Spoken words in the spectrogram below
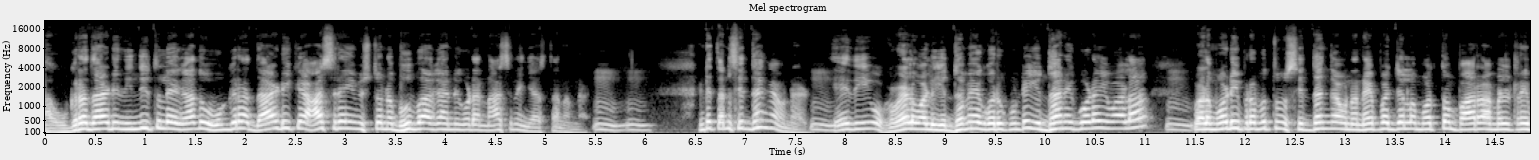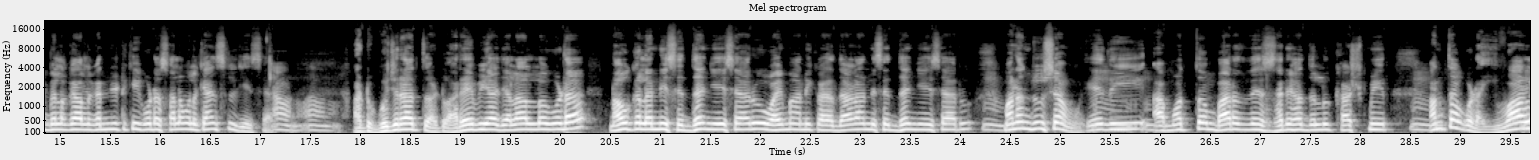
ఆ ఉగ్ర దాడి నిందితులే కాదు ఉగ్ర దాడికి ఆశ్రయం ఇస్తున్న భూభాగాన్ని కూడా నాశనం చేస్తానన్నాడు. అంటే తను సిద్ధంగా ఉన్నాడు. ఏది ఒకవేళ వాళ్ళు యుద్ధమే కోరుకుంటే యుద్ధానికి కూడా ఇవాళ ఇవాళ మోడీ ప్రభుత్వం సిద్ధంగా ఉన్న నేపథ్యంలో మొత్తం పారా మిలిటరీ బిలగాలన్నిటికీ కూడా సెలవులు క్యాన్సిల్ చేశారు. అటు గుజరాత్ అటు అరేబియా జలాల్లో కూడా నౌకలన్నీ సిద్ధం చేశారు వైమానిక దళాన్ని సిద్ధం చేశారు. మనం చూసాము ఏది? ఆ మొత్తం భారతదేశ సరిహద్దులు కాశ్మీర్ అంతా కూడా ఇవాళ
